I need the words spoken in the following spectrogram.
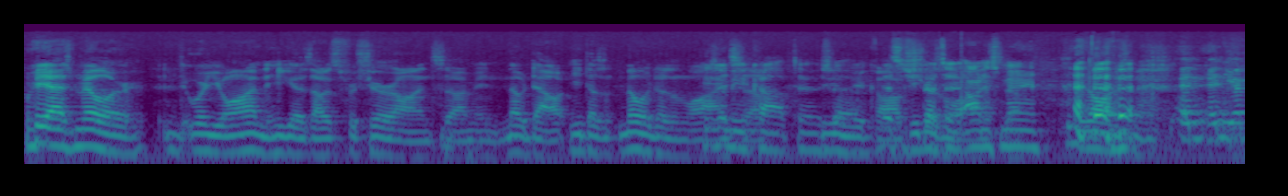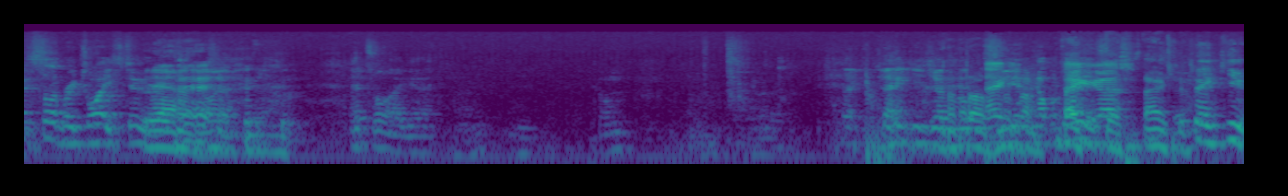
we asked Miller, "Were you on?" And he goes, "I was for sure on." So I mean, no doubt he doesn't. Miller doesn't lie. He's gonna be so a cop too. He's so gonna be a cop. That's, He doesn't an lie, honest so. man. He's an honest man. And, and you have to celebrate twice, too. Yeah. That's all I got. Thank you, Jack. Thank you, No gentlemen. problem. Thank you. A couple Thank you, guys. Thank you.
